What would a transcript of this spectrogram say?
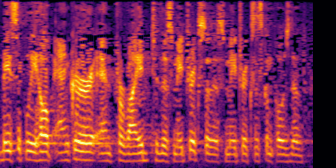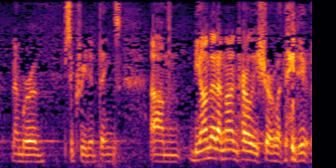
basically help anchor and provide to this matrix. So this matrix is composed of a number of secreted things. Um, beyond that, I'm not entirely sure what they do.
